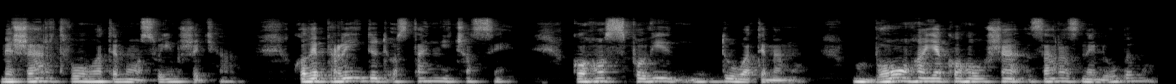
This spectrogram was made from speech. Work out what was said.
ми жертвуватимо своїм життям, коли прийдуть останні часи, кого сповідуватимемо, Бога, якого вже зараз не любимо,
